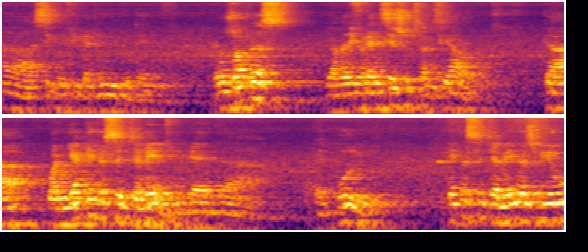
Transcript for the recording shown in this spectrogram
eh, significatiu i potent. Però nosaltres hi ha una diferència substancial, que quan hi ha aquest assetjament, aquest, eh, aquest bullying, aquest assetjament es viu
